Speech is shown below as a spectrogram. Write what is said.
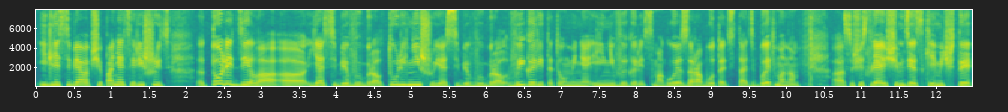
и для себя вообще понять и решить, э, то ли дело э, я себе выбрал, ту ли нишу я себе выбрал, выгорит это у меня или не выгорит, смогу я заработать, стать Бэтменом, э, осуществляющим детские мечты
